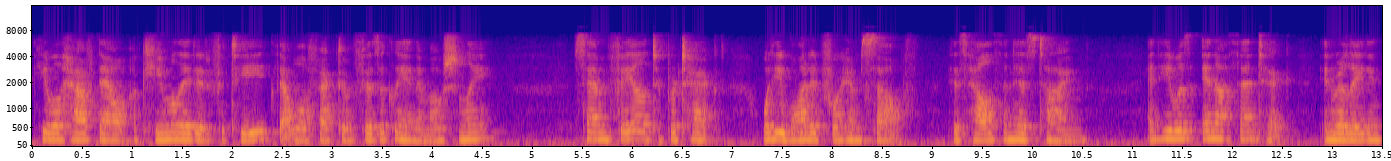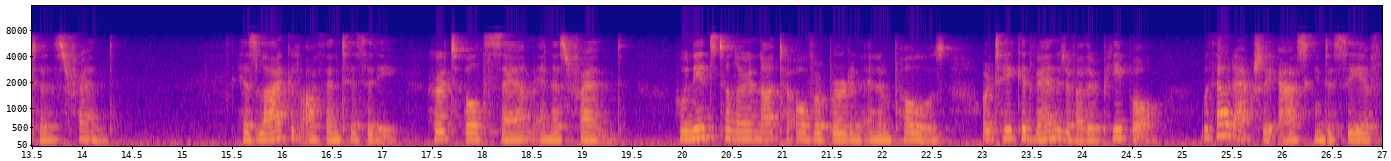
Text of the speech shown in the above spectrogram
He will have now accumulated fatigue that will affect him physically and emotionally. Sam failed to protect what he wanted for himself, his health and his time, and he was inauthentic in relating to his friend. His lack of authenticity hurts both Sam and his friend, who needs to learn not to overburden and impose or take advantage of other people without actually asking to see if,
